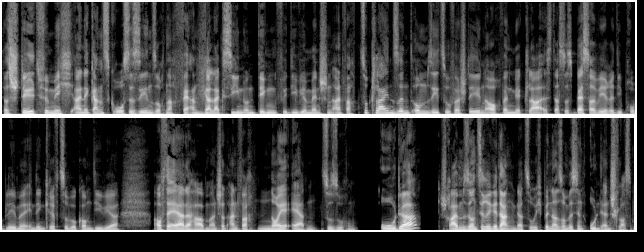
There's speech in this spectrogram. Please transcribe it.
Das stillt für mich eine ganz große Sehnsucht nach fernen Galaxien und Dingen, für die wir Menschen einfach zu klein sind, um sie zu verstehen, auch wenn mir klar ist, dass es besser wäre, die Probleme in den Griff zu bekommen, die wir auf der Erde haben, anstatt einfach neue Erden zu suchen. Oder Schreiben Sie uns Ihre Gedanken dazu. Ich bin da so ein bisschen unentschlossen.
